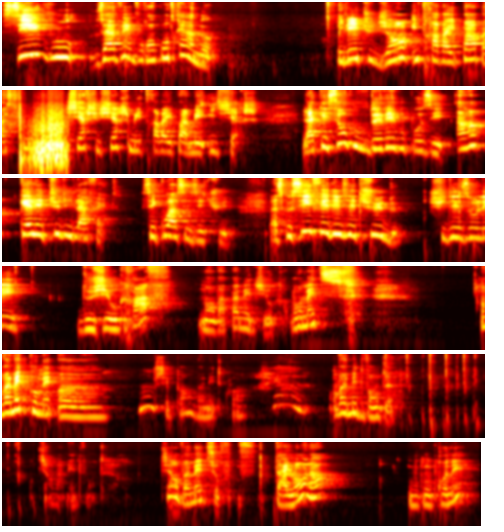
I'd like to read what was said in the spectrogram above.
Si vous avez, vous rencontrez un homme, il est étudiant, il travaille pas parce qu'il cherche, il cherche, mais il travaille pas, mais il cherche. La question que vous devez vous poser, un, quelle étude il a faite? C'est quoi ces études? Parce que s'il fait des études, je suis désolée, de géographe, non, on va pas mettre géographe, on va mettre, on va mettre combien euh, je sais pas, on va mettre quoi? Rien. On va mettre vendeur. Tiens, on va mettre vendeur. Tiens, on va mettre sur talent là. Vous comprenez?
